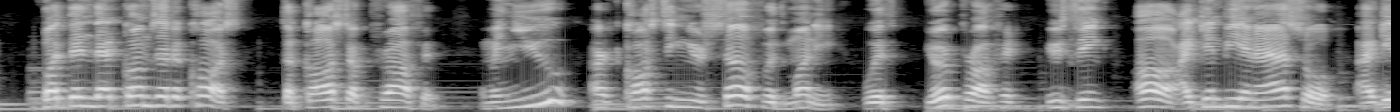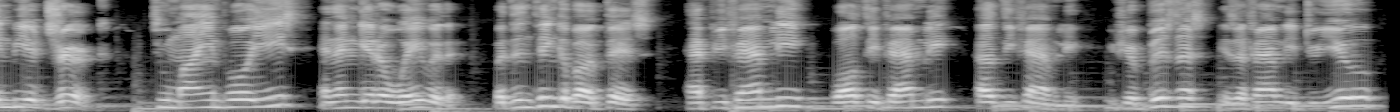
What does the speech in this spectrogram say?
But then that comes at a cost the cost of profit. And when you are costing yourself with money, with your profit, you think, oh, I can be an asshole, I can be a jerk to my employees and then get away with it. But then think about this happy family, wealthy family, healthy family. If your business is a family to you,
